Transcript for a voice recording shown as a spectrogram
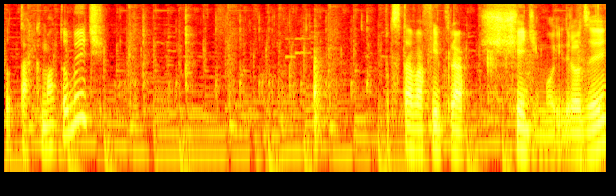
To tak ma to być? Podstawa filtra siedzi, moi drodzy.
